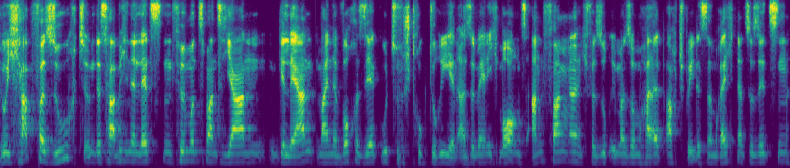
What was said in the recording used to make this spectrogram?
Du, ich habe versucht, und das habe ich in den letzten 25 Jahren gelernt, meine Woche sehr gut zu strukturieren. Also wenn ich morgens anfange, ich versuche immer so um halb acht spätestens am Rechner zu sitzen.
